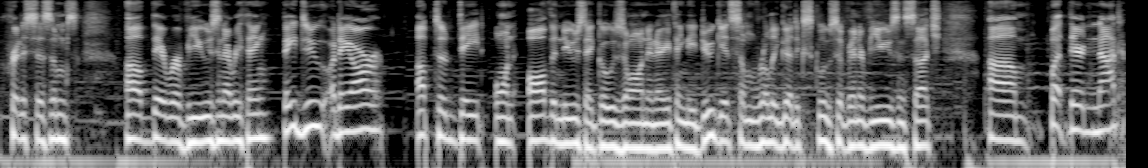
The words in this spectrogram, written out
criticisms of their reviews and everything, they do they are up to date on all the news that goes on and everything. They do get some really good exclusive interviews and such, um, but they're not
